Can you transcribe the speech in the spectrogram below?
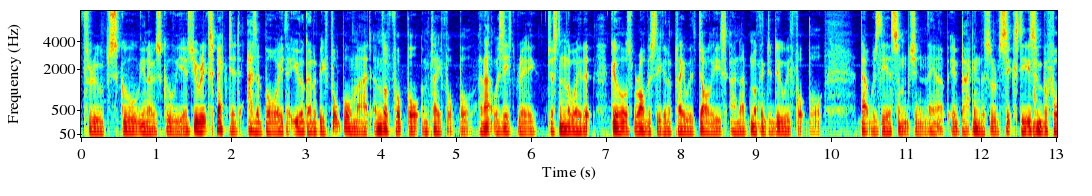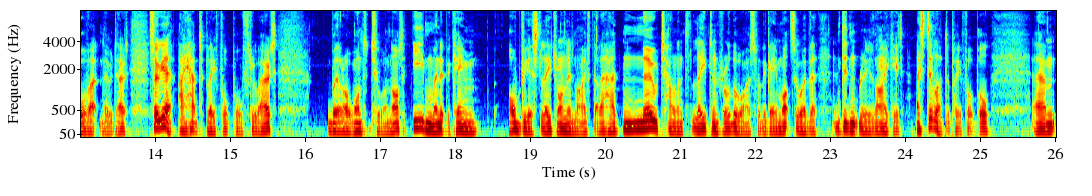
through school, you know, school years. You were expected as a boy that you were going to be football mad and love football and play football, and that was it really. Just in the way that girls were obviously going to play with dollies and have nothing to do with football. That was the assumption, you know, back in the sort of sixties and before that, no doubt. So yeah, I had to play football throughout, whether I wanted to or not. Even when it became obvious later on in life that I had no talent, latent or otherwise, for the game whatsoever, and didn't really like it, I still had to play football. Um,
